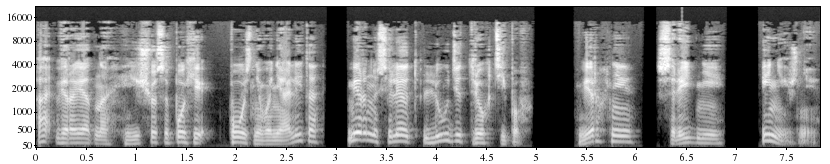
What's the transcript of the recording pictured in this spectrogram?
а, вероятно, еще с эпохи позднего неолита, мир населяют люди трех типов – верхние, средние и нижние.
